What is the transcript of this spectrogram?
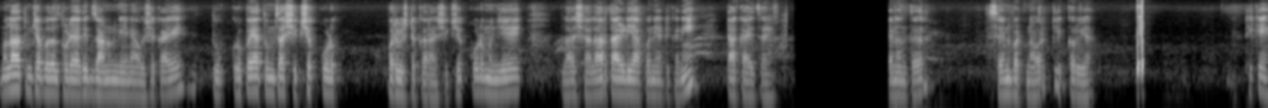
मला तुमच्याबद्दल थोडे अधिक जाणून घेणे आवश्यक आहे. तू कृपया तुमचा शिक्षक कोड प्रविष्ट करा. शिक्षक कोड म्हणजे आपला शालार्थ आय डी आपण या ठिकाणी टाकायचा आहे. त्यानंतर सेंड बटनावर क्लिक करूया. ठीक आहे?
